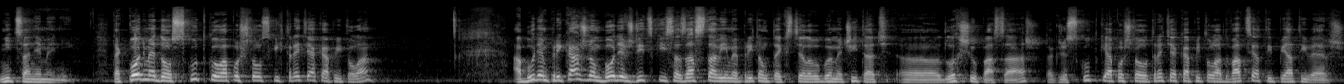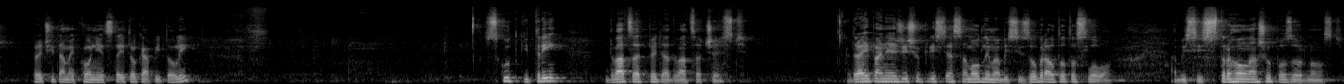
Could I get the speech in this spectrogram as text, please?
nič sa nemení. Tak poďme do skutkov apoštolských 3. kapitola. A budem pri každom bode vždycky sa zastavíme pri tom texte, lebo budeme čítať uh, dlhšiu pasáž. Takže skutky Apoštolov 3. kapitola 25. verš. Prečítame koniec tejto kapitoly. Skutky 3, 25 a 26. Drahý Pane Ježišu Kriste, sa modlím, aby si zobral toto slovo, aby si strhol našu pozornosť.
